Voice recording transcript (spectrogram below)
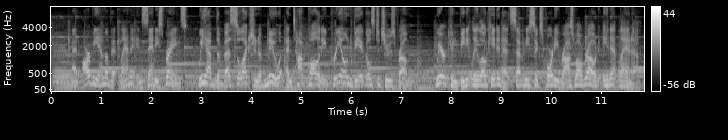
At RBM of Atlanta in Sandy Springs, we have the best selection of new and top quality pre owned vehicles to choose from. We are conveniently located at 7640 Roswell Road in Atlanta.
